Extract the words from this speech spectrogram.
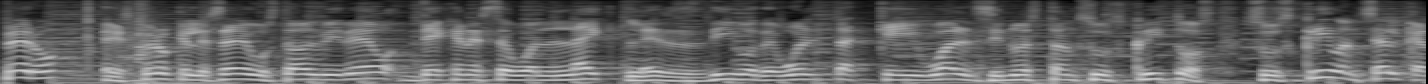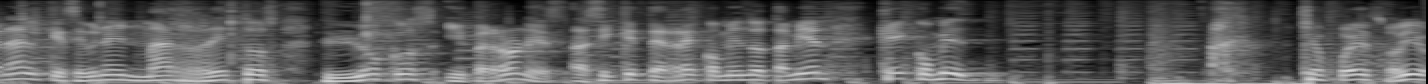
Pero espero que les haya gustado el video, dejen ese buen like, les digo de vuelta que igual si no están suscritos, suscríbanse al canal que se vienen más retos locos y perrones. Así que te recomiendo también que comen... ¿Qué fue eso, amigo?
